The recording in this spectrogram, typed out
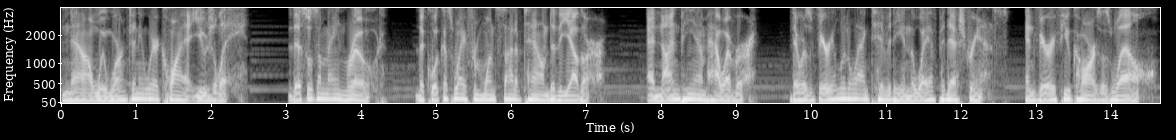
Now, we weren't anywhere quiet usually. This was a main road, the quickest way from one side of town to the other. At 9 p.m., however, there was very little activity in the way of pedestrians and very few cars as well.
